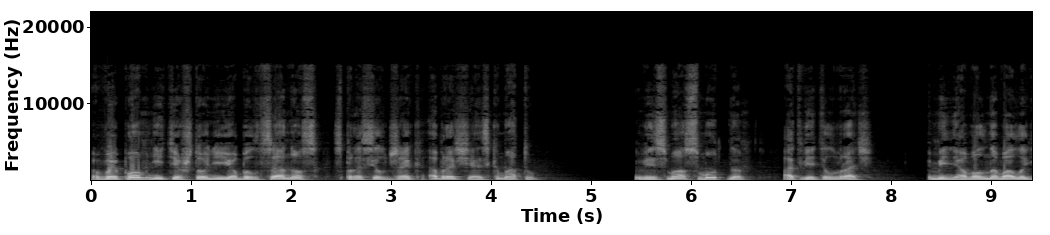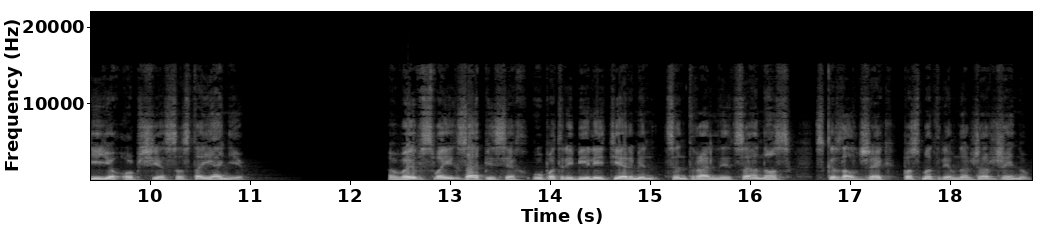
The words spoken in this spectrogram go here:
«Вы помните, что у нее был цианоз?» — спросил Джек, обращаясь к Мату. «Весьма смутно», — ответил врач. «Меня волновало ее общее состояние». «Вы в своих записях употребили термин «центральный цианоз», — сказал Джек, посмотрев на Джорджину.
